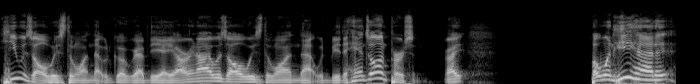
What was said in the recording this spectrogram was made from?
he was always the one that would go grab the AR, and I was always the one that would be the hands on person, right? But when he had it,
